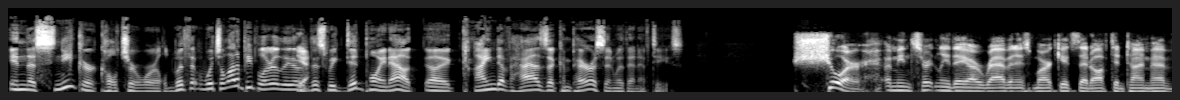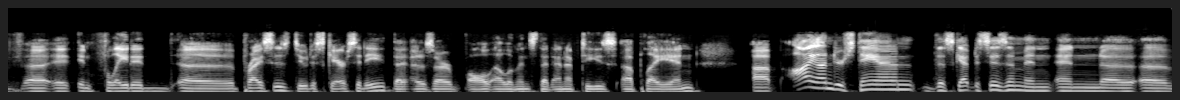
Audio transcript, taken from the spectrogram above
in the sneaker culture world, with which a lot of people earlier yeah. this week did point out, uh, kind of has a comparison with NFTs. Sure. I mean, certainly they are ravenous markets that oftentimes have uh, inflated uh, prices due to scarcity. Those are all elements that NFTs uh, play in. Uh, I understand the skepticism and and uh, uh,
